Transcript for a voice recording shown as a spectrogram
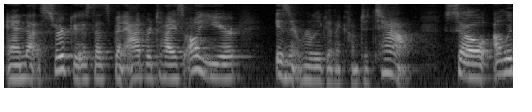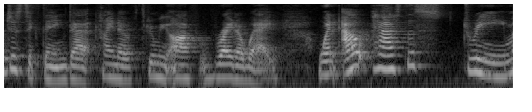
and that circus that's been advertised all year isn't really going to come to town. So, a logistic thing that kind of threw me off right away. When out past the stream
